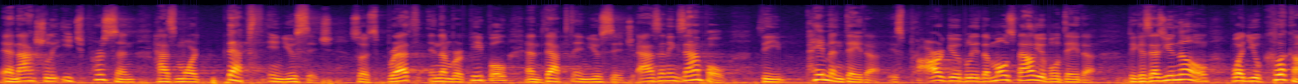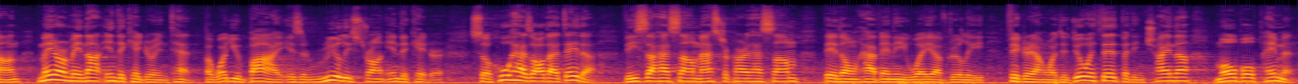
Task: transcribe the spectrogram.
And actually, each person has more depth in usage. So it's breadth in number of people and depth in usage. As an example, the payment data is arguably the most valuable data because as you know, what you click on may or may not indicate your intent, but what you buy is a really strong indicator. So who has all that data? Visa has some, MasterCard has some. They don't have any way of really figuring out what to do with it. But in China, mobile payment.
